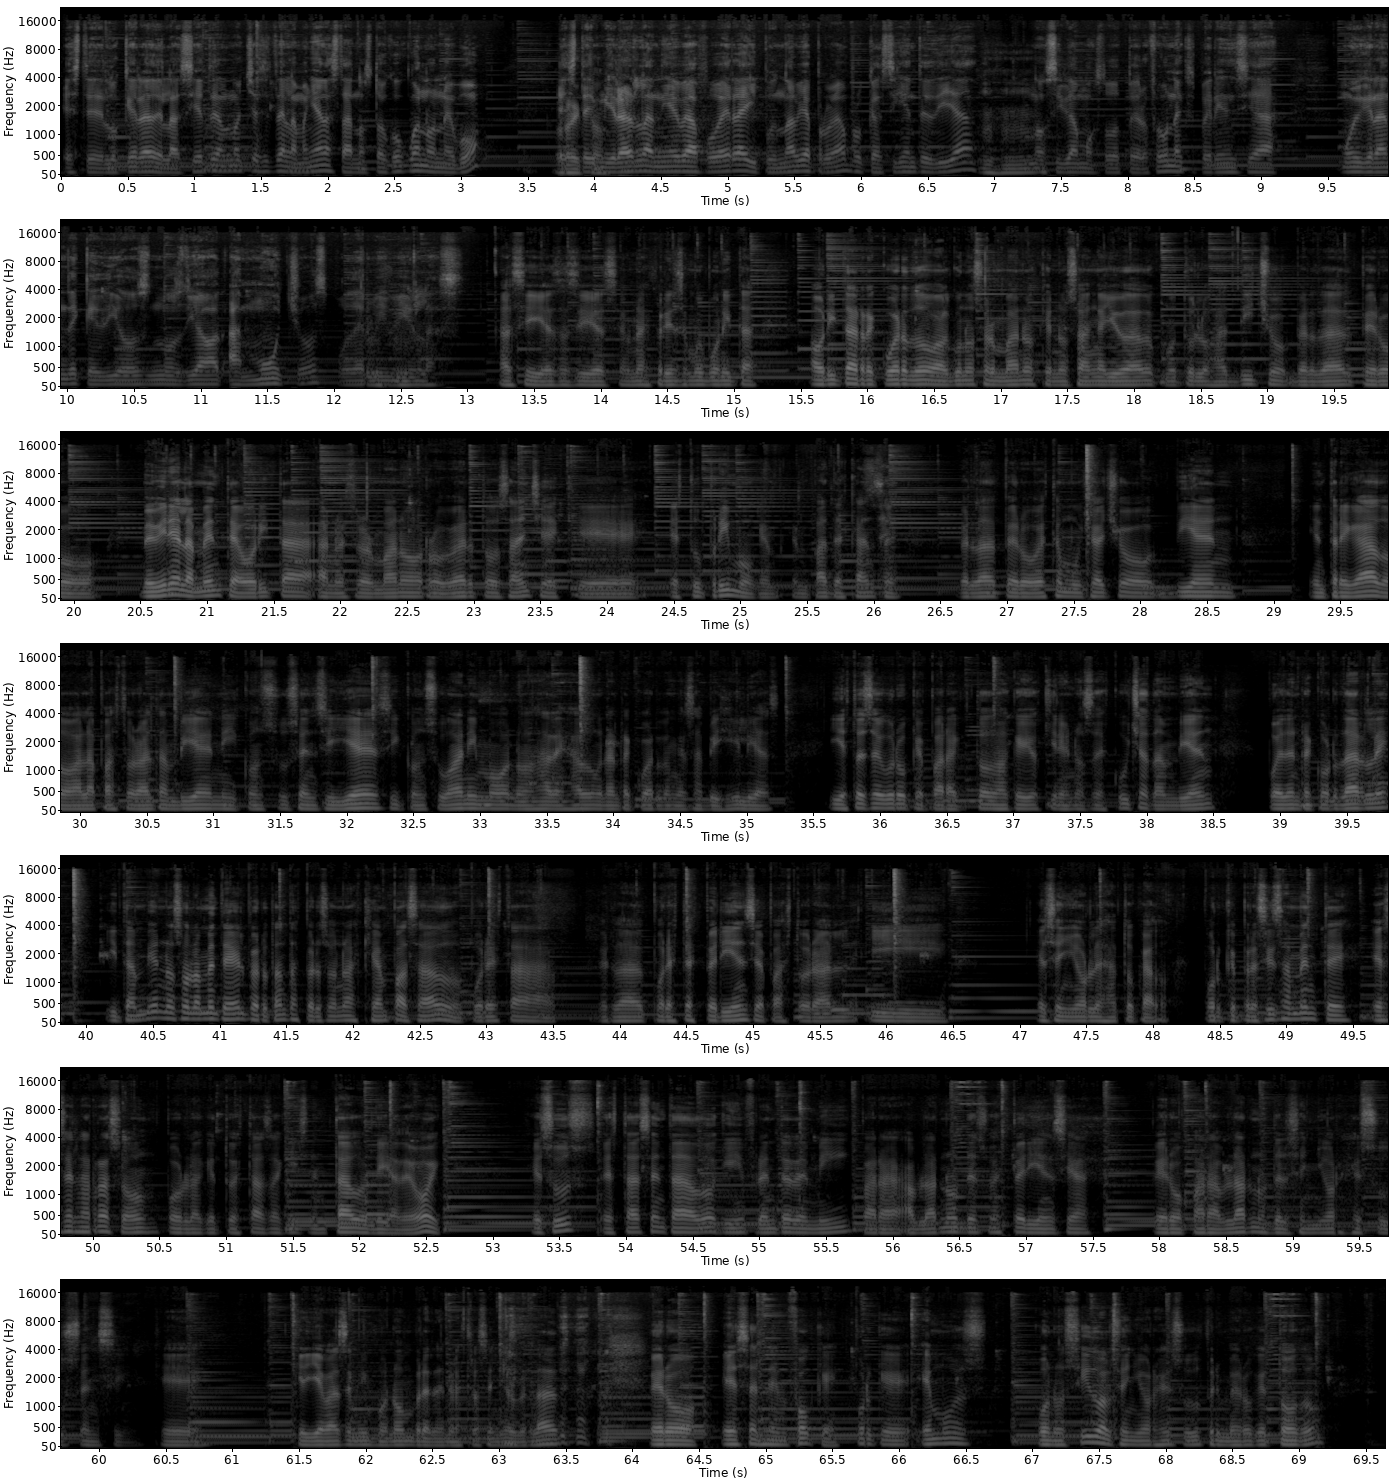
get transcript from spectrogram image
este, lo que era de las 7 de la noche a 7 de la mañana, hasta nos tocó cuando nevó. Este, mirar la nieve afuera y pues no había problema porque al siguiente día nos íbamos todos, pero fue una experiencia muy grande que Dios nos dio a, muchos poder vivirlas. Así es, así es, una experiencia muy bonita. Ahorita recuerdo algunos hermanos que nos han ayudado, como tú los has dicho, ¿verdad? Pero me viene a la mente ahorita a nuestro hermano Roberto Sánchez, que es tu primo, que en, paz descanse, ¿verdad? Pero este muchacho bien entregado a la pastoral también y con su sencillez y con su ánimo nos ha dejado un gran recuerdo en esas vigilias. Y estoy seguro que para todos aquellos quienes nos escuchan también, pueden recordarle y también no solamente él, pero tantas personas que han pasado por esta, ¿verdad? Por esta experiencia pastoral y el Señor les ha tocado, porque precisamente esa es la razón por la que tú estás aquí sentado el día de hoy. Jesús está sentado aquí enfrente de mí para hablarnos de su experiencia, pero para hablarnos del Señor Jesús en sí, que, que lleva ese mismo nombre de nuestro Señor, ¿verdad? Pero ese es el enfoque, porque hemos conocido al Señor Jesús primero que todo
